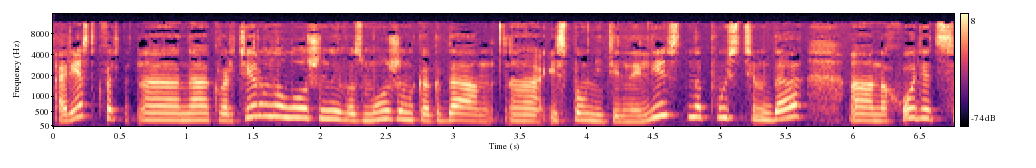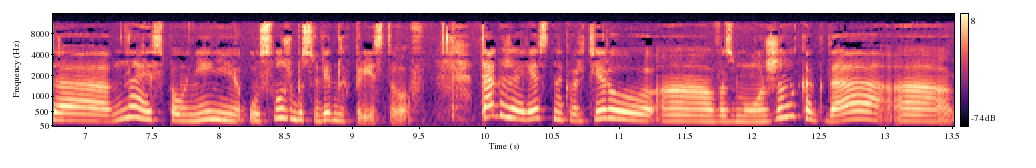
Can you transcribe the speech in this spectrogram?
арест э, на квартиру наложенный возможен, когда э, исполнительный лист, допустим, да, находится на исполнении у службы судебных приставов. Также арест на квартиру возможен, когда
